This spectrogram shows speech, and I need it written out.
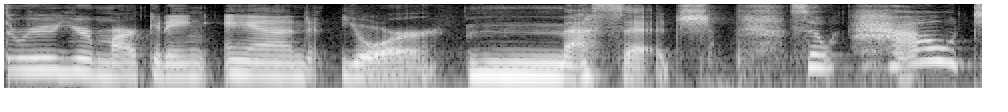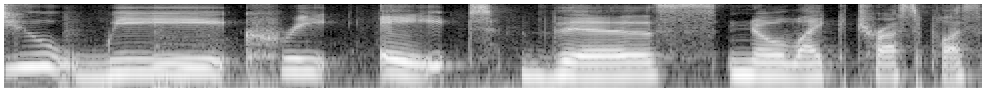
through your marketing and your message. So, how do we create this know like trust plus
